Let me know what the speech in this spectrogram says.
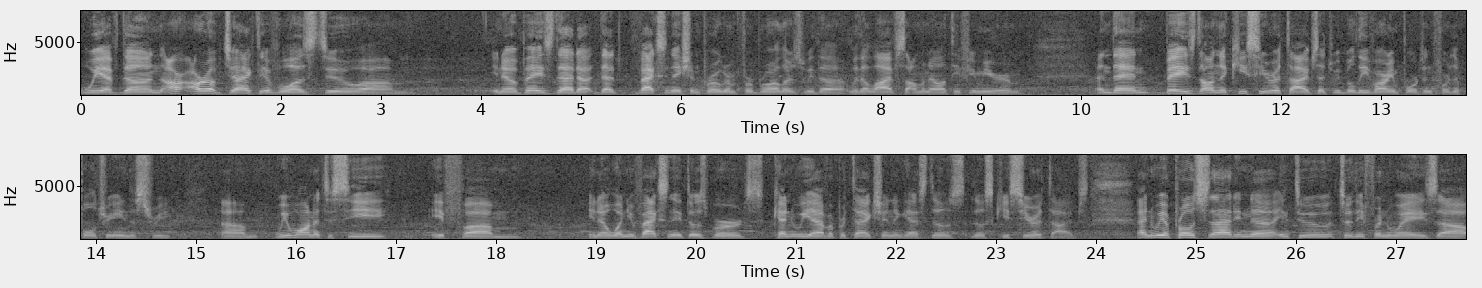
we have done. Our, our objective was to, um, you know, base that, uh, that vaccination program for broilers with a, with a live Salmonella typhimurium. And then based on the key serotypes that we believe are important for the poultry industry, um, we wanted to see if, um, you know, when you vaccinate those birds, can we have a protection against those, those key serotypes? And we approached that in, uh, in two, two different ways. Uh,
